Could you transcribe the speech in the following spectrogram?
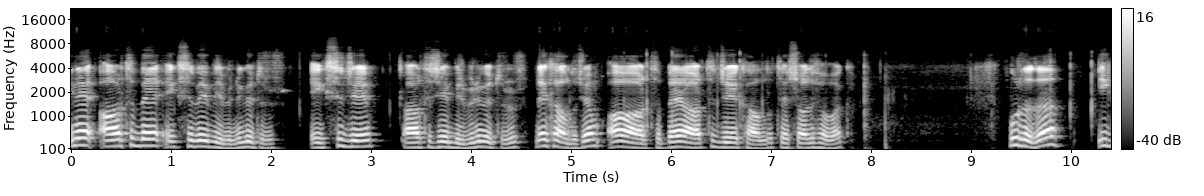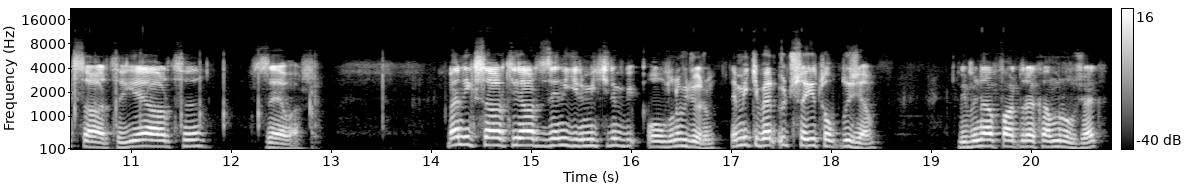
Yine artı B eksi B birbirini götürür. Eksi C artı C birbirini götürür. Ne kaldı hocam? A artı B artı C kaldı. Tesadüfe bak. Burada da X artı Y artı Z var. Ben X artı Y artı Z'nin 22'nin bir- olduğunu biliyorum. Demek ki ben 3 sayı toplayacağım. Birbirinden farklı rakamlar olacak.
